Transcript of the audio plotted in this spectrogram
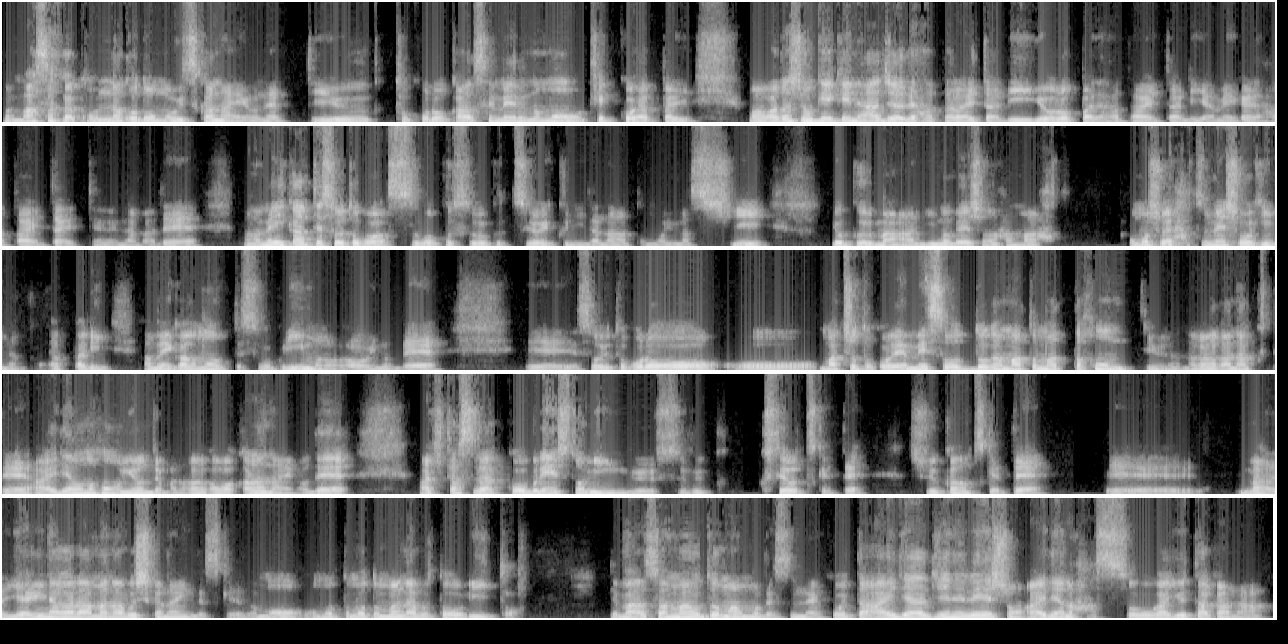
まさかこんなこと思いつかないよねっていうところから攻めるのも結構やっぱり、まあ、私の経験でアジアで働いたり、ヨーロッパで働いたり、アメリカで働いたりっていう中で、アメリカってそういうところがすごくすごく強い国だなと思いますし、よくまあイノベーションの、まあ、面白い発明商品なんか、やっぱりアメリカのものってすごくいいものが多いので、えー、そういうところを、まあ、ちょっとこれメソッドがまとまった本っていうのはなかなかなくて、アイデアの本を読んでもなかなかわからないので、まあ、ひたすらこうブレインストーミングする癖をつけて、習慣をつけて、えー、まあ、やりながら学ぶしかないんですけれども、もっともっと学ぶといいと。で、まあ、サム・アウトマンもですね、こういったアイデアジェネレーション、アイデアの発想が豊かな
